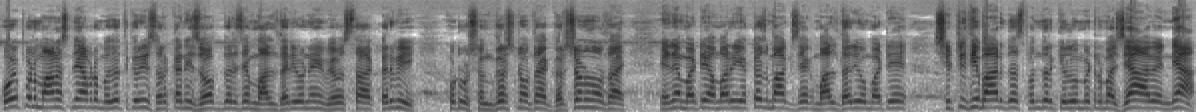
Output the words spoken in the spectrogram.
કોઈ પણ માણસને આપણે મદદ કરવી, સરકારની જવાબદારી છે, માલધારીઓની વ્યવસ્થા કરવી, ખોટું સંઘર્ષ ન થાય, ઘર્ષણ ન થાય, એને માટે અમારી એક જ માગ છે કે માલધારીઓ માટે સિટીથી બહાર દસ પંદર કિલોમીટરમાં જ્યાં આવે ત્યાં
